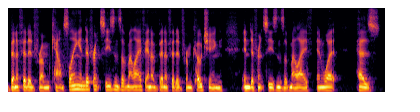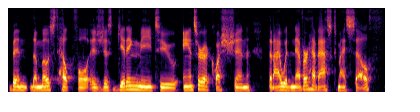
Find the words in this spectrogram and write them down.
benefited from counseling in different seasons of my life and I've benefited from coaching in different seasons of my life. And what has been the most helpful is just getting me to answer a question that I would never have asked myself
